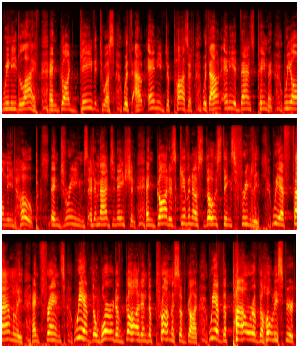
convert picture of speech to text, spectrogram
We need life, and God gave it to us without any deposit, without any advance payment. We all need hope and dreams and imagination, and God has given us those things freely. We have family and friends. We have the Word of God and the promise of God. We have the power of the Holy Spirit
